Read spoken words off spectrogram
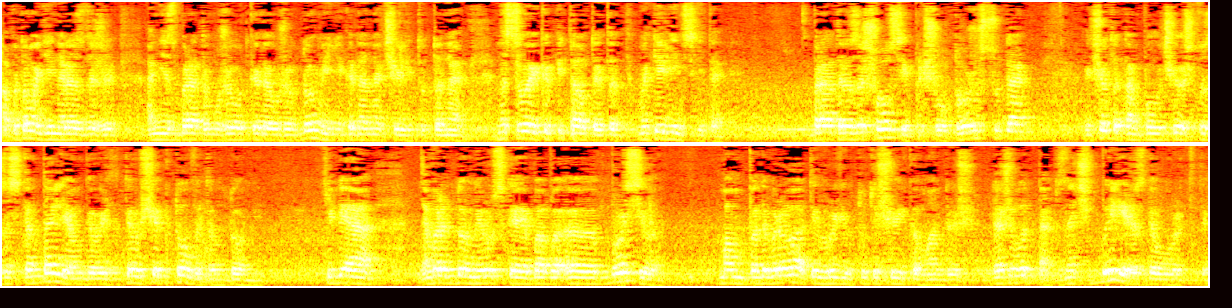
А потом один раз даже они с братом уже вот когда уже в доме, они когда начали тут она на свой капитал-то этот материнский-то, брат разошелся и пришел тоже сюда. И что-то там получилось, что за скандали, он говорит, а ты вообще кто в этом доме? Тебя в роддоме русская баба э, бросила, мама подобрала, а ты вроде тут еще и командуешь. Даже вот так. Значит, были разговоры-то.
